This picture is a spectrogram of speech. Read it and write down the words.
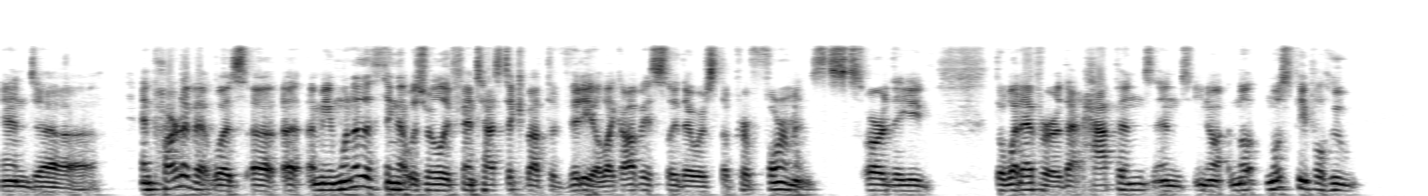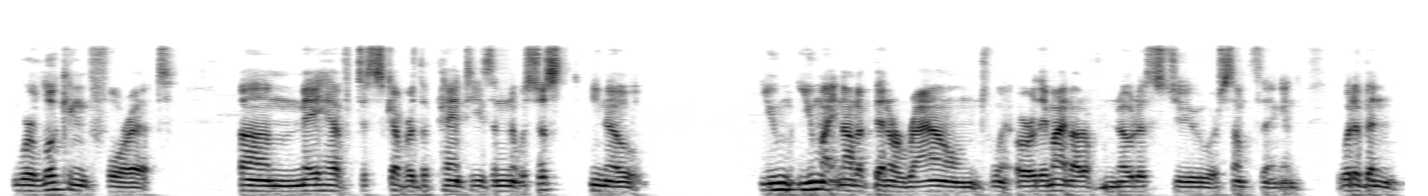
and uh, and part of it was, uh, uh, I mean, one of the things that was really fantastic about the video, like obviously there was the performance or the the whatever that happened, and you know, mo- most people who were looking for it um, may have discovered the panties, and it was just you know you you might not have been around when, or they might not have noticed you or something and would have been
